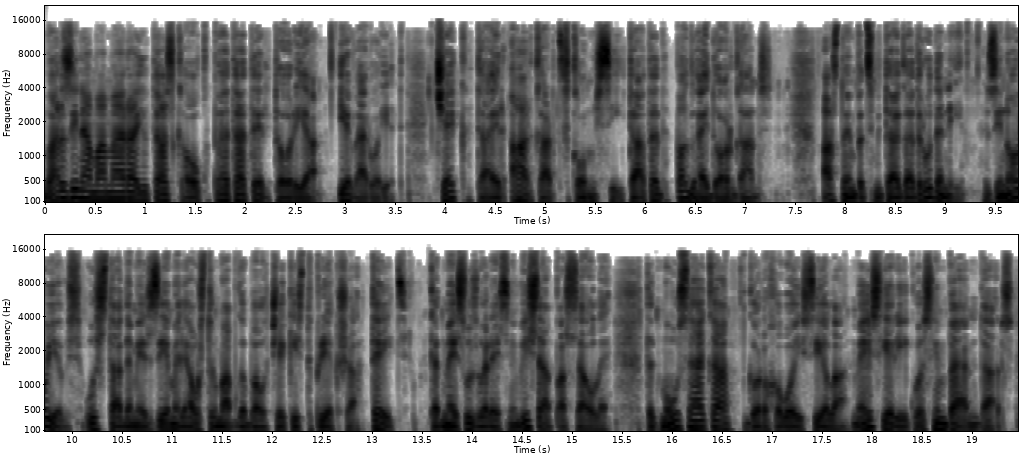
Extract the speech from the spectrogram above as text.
var zināmā mērā jutās kā okupētā teritorijā. Ievērojiet, čeka tā ir ārkārtas komisija, tātad pagaidu orgāns. 18. gada rudenī Zinovjevs, uzstādamies ziemeļaustrumu apgabalu čekistu priekšā, teica, kad mēs uzvarēsim visā pasaulē, tad mūsu ēkā, Gorohovojas ielā, mēs ierīkosim bērnu dārzu,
